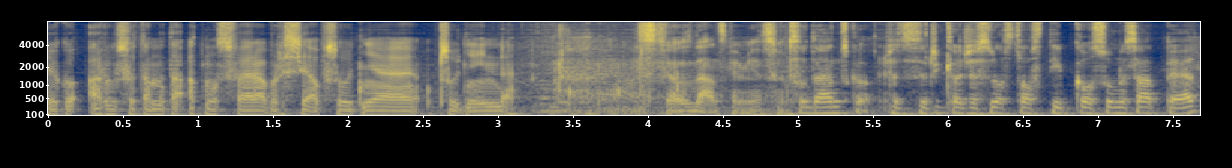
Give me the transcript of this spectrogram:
Jako Arhusu tam ta atmosféra prostě absolutně, absolutně jinde. S tím s Dánskem něco. Co Dánsko? Že jsi říkal, že jsi dostal stýpko 85,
